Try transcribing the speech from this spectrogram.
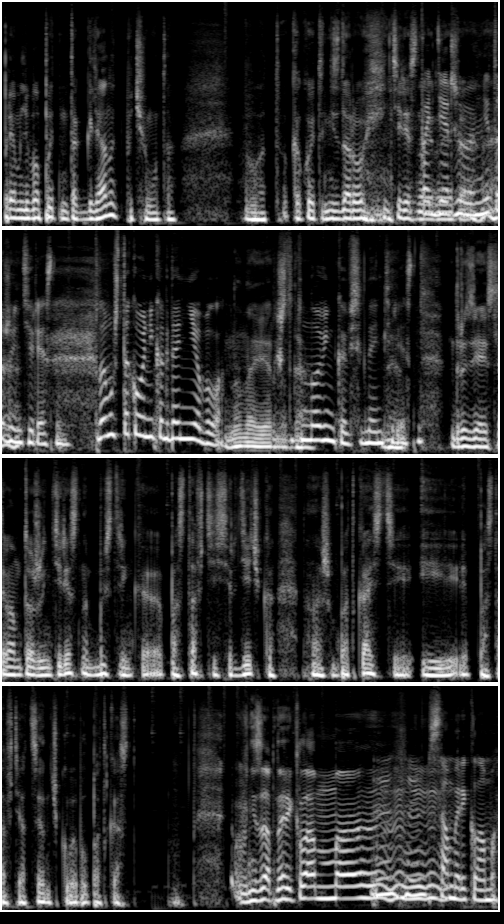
прям любопытно так глянуть почему-то. Вот. Какой-то нездоровый, наверное, Поддерживаю. это. Мне тоже интересно. Потому что такого никогда не было. Ну, наверное, Что-то да. новенькое всегда интересно. Друзья, если вам тоже интересно, быстренько поставьте сердечко на нашем подкасте и поставьте оценочку в Apple Podcast. Внезапная реклама. Мгм. Самореклама.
